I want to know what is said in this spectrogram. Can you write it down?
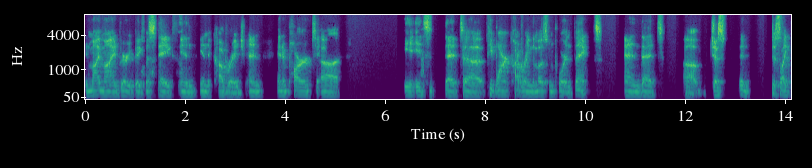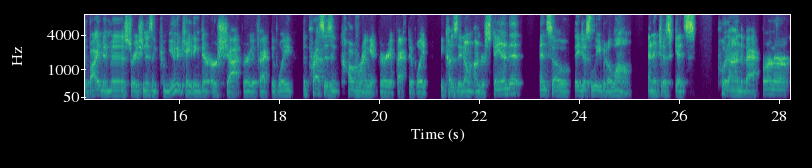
in my mind, very big mistakes in in the coverage, and and in part, uh, it, it's that uh, people aren't covering the most important things, and that uh, just just like the Biden administration isn't communicating their Earth shot very effectively, the press isn't covering it very effectively because they don't understand it. And so they just leave it alone and it just gets put on the back burner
